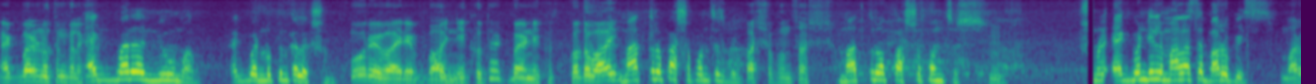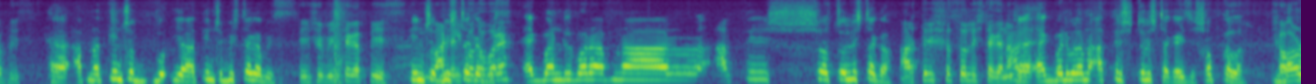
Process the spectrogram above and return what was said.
একবারে নতুন কালেকশন একবারে নিউ মাল। একবার নতুন কালেকশন ওরে ভাই রে ভাই নিখুঁত একবারে নিখুঁত। কত ভাই? মাত্র পাঁচশো পঞ্চাশ ভাই। পাঁচশো পঞ্চাশ। মাত্র পাঁচশো পঞ্চাশ। হুম। আপনার এক বান্ডিলে মাল আছে বারো পিস বারো পিস হ্যাঁ আপনার তিনশো তিনশো বিশ টাকা পিস তিনশো বিশ টাকা পিস তিনশো বিশ টাকা piece। এক বান্ডিল পরে আপনার আটত্রিশশো চল্লিশ টাকা। আটত্রিশশো চল্লিশ টাকা না? হ্যাঁ, এক বান্ডিল পরে আপনার আটত্রিশশো চল্লিশ টাকা এই যে সব কালার বারো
